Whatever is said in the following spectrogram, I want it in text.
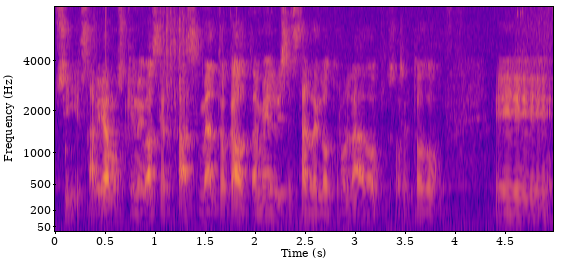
sí, sabíamos que no iba a ser fácil. Me ha tocado también, Luis, estar del otro lado, sobre todo eh,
